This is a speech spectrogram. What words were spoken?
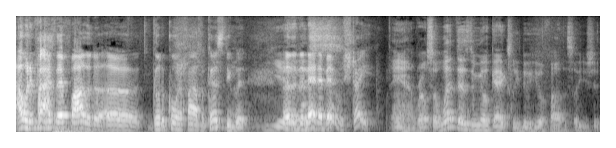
I would advise that father to uh, go to court and file for custody, but Yeah. other than that, that baby was straight. Damn, bro. So what does the milk actually do? You're a father, so you should.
